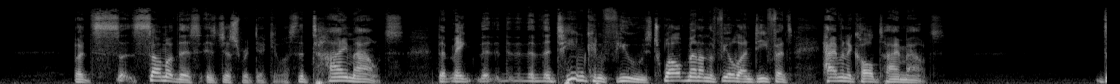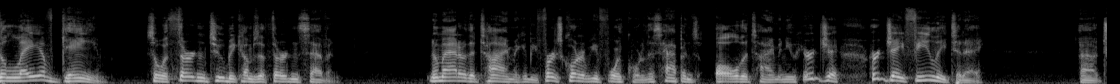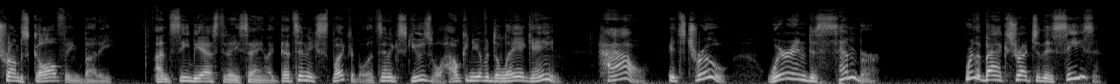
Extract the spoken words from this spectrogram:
But some of this is just ridiculous. The timeouts that make the, the, the, team confused, 12 men on the field on defense having to call timeouts. Delay of game. So a third and two becomes a third and seven. No matter the time, it could be first quarter, it could be fourth quarter. This happens all the time. And you heard Jay, heard Jay Feely today, uh, Trump's golfing buddy, on CBS today saying, like, that's inexplicable. It's inexcusable. How can you ever delay a game? How? It's true. We're in December. We're in the back stretch of this season.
